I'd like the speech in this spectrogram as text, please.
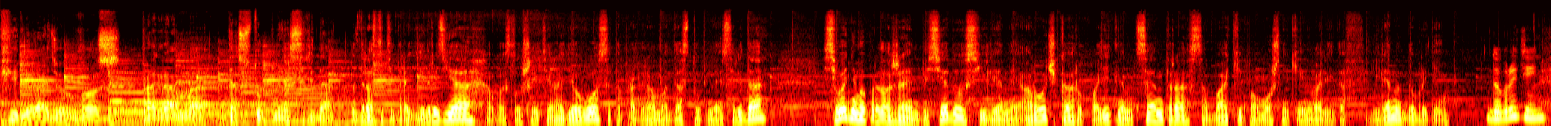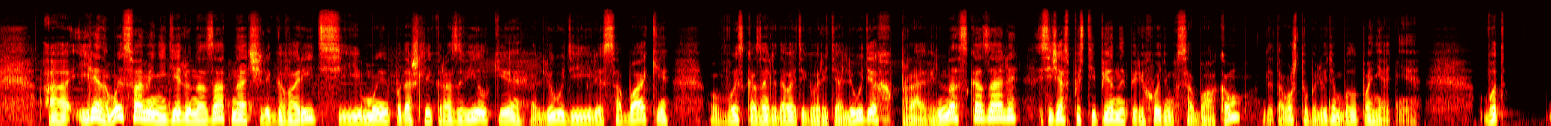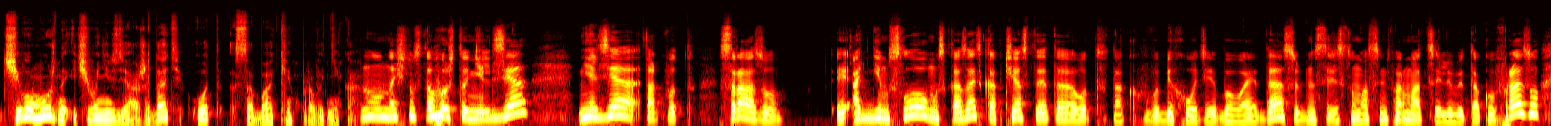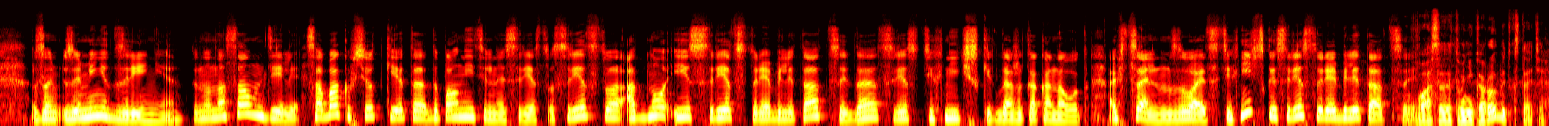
эфире Радио ВОЗ, программа «Доступная среда». Здравствуйте, дорогие друзья! Вы слушаете Радио ВОЗ, это программа «Доступная среда». Сегодня мы продолжаем беседу с Еленой Орочко, руководителем Центра «Собаки-помощники инвалидов». Елена, добрый день. Добрый день. А, Елена, мы с вами неделю назад начали говорить, и мы подошли к развилке «люди или собаки». Вы сказали, давайте говорить о людях, правильно сказали. Сейчас постепенно переходим к собакам, для того, чтобы людям было понятнее. Вот чего можно и чего нельзя ожидать от собаки-проводника? Ну, начну с того, что нельзя. Нельзя так вот сразу одним словом сказать, как часто это вот так в обиходе бывает, да, особенно средства массовой информации любят такую фразу, заменит зрение. Но на самом деле собака все таки это дополнительное средство, средство, одно из средств реабилитации, да, средств технических, даже как она вот официально называется, техническое средство реабилитации. Вас от этого не коробит, кстати?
